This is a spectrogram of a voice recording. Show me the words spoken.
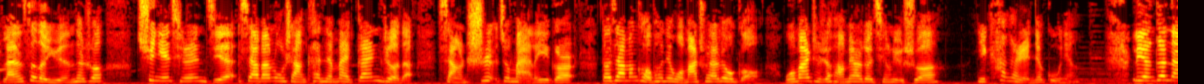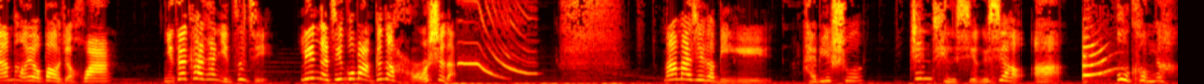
蓝色的云，他说，去年情人节下班路上看见卖甘蔗的，想吃就买了一根儿。到家门口碰见我妈出来遛狗，我妈指着旁边一对情侣说：“你看看人家姑娘，领个男朋友抱着花，你再看看你自己，拎个金箍棒跟个猴似的。”妈妈这个比喻还别说，真挺形象啊！悟空啊，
